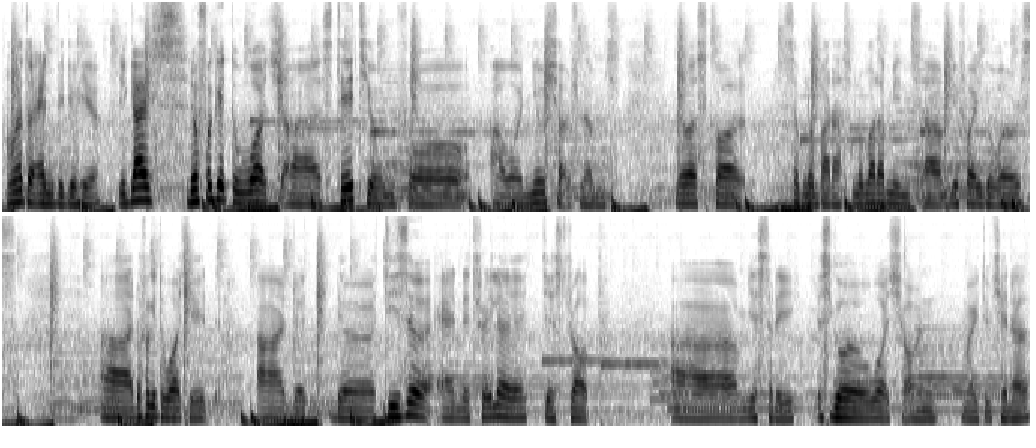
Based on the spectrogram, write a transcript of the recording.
I'm going to end video here. You guys don't forget to watch uh, stay tuned for our new short films. That was called Sebelum Parah. Sebelum Parah means um, before it goes worse. Uh, don't forget to watch it. Uh, the the teaser and the trailer just dropped um, yesterday. Just go watch on my youtube channel.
